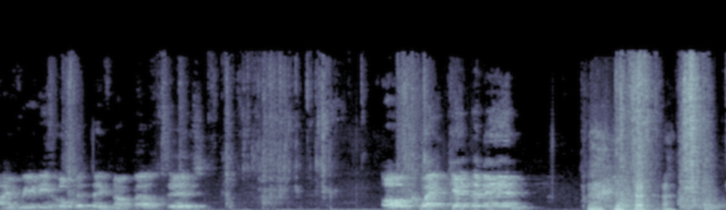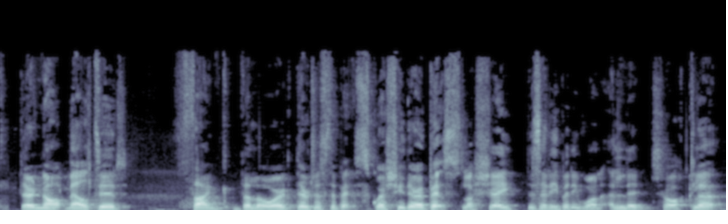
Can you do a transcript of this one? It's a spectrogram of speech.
I really hope that they've not melted. Oh, quick, get them in. They're not melted. Thank the Lord. They're just a bit squishy. They're a bit slushy. Does anybody want a Lindt chocolate?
